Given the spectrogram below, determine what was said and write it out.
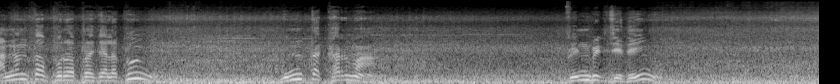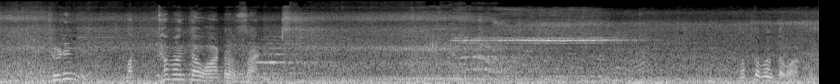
అనంతపుర ప్రజలకు ఇంత కర్మ. ట్విన్ బ్రిడ్జ్ ఇది. చూడి మొత్తం అంతా వాటర్ వస్తాను మొత్తం వాటర్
